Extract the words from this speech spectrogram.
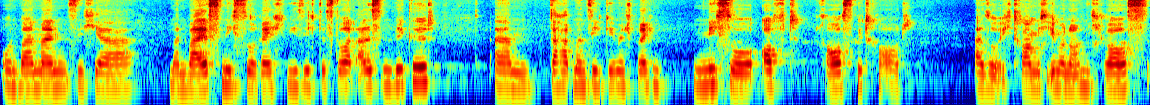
und weil man sich ja, man weiß nicht so recht, wie sich das dort alles entwickelt, ähm, da hat man sich dementsprechend nicht so oft rausgetraut. Also ich traue mich immer noch nicht raus.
